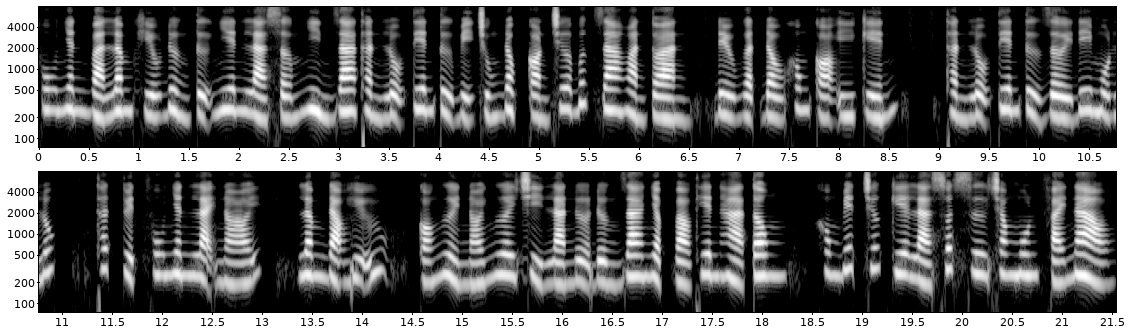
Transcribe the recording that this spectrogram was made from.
phu nhân và Lâm Khiếu đường tự nhiên là sớm nhìn ra thần lộ tiên tử bị trúng độc còn chưa bước ra hoàn toàn, đều gật đầu không có ý kiến. Thần lộ tiên tử rời đi một lúc, thất tuyệt phu nhân lại nói, Lâm Đạo Hữu có người nói ngươi chỉ là nửa đường gia nhập vào thiên hà tông, không biết trước kia là xuất sư trong môn phái nào.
